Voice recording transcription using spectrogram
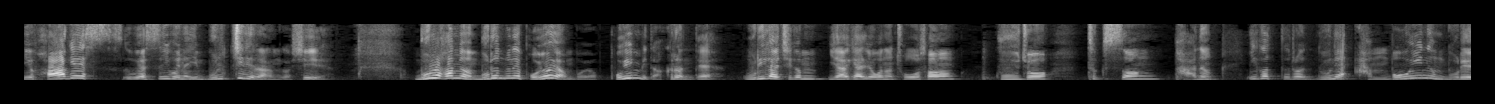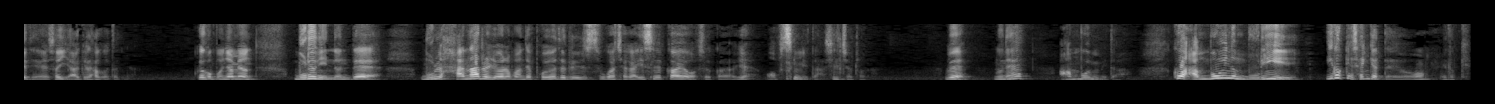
이 화학에 쓰이고 있는 이 물질이라는 것이 물 하면 물은 눈에 보여요 안 보여? 보입니다. 그런데 우리가 지금 이야기하려고 하는 조성, 구조, 특성, 반응 이것들은 눈에 안 보이는 물에 대해서 이야기를 하거든요. 그러니까 뭐냐면 물은 있는데 물 하나를 여러분한테 보여드릴 수가 제가 있을까요? 없을까요? 예, 없습니다. 실제로는. 왜? 눈에 안 보입니다. 그 안 보이는 물이 이렇게 생겼대요. 이렇게.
